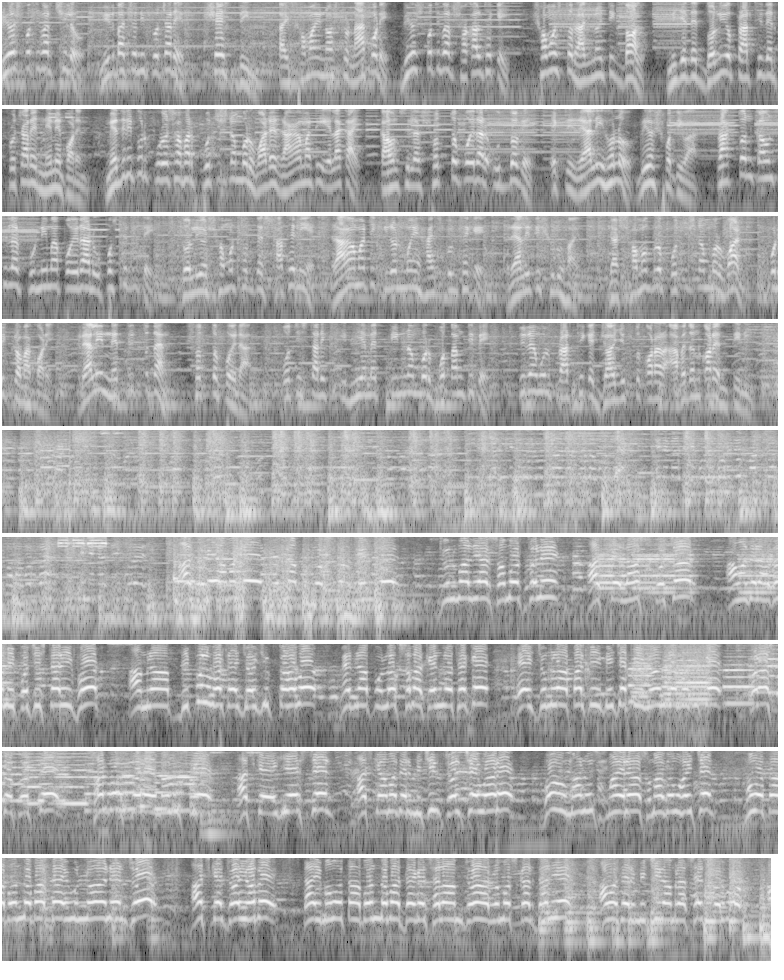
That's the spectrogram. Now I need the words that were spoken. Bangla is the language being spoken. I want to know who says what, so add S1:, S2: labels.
S1: বৃহস্পতিবার ছিল নির্বাচনী প্রচারের শেষ দিন, তাই সময় নষ্ট না করে বৃহস্পতিবার সকাল থেকেই সমস্ত রাজনৈতিক দল নিজেদের দলীয় প্রার্থীদের প্রচারে নেমে পড়েন। মেদিনীপুর পুরসভার পঁচিশ নম্বর ওয়ার্ডের রাঙামাটি এলাকায় কাউন্সিলর সত্য পৈরার উদ্যোগে একটি র্যালি হল বৃহস্পতিবার। প্রাক্তন কাউন্সিলর পূর্ণিমা পৈরার উপস্থিতিতে দলীয় সমর্থকদের সাথে নিয়ে রাঙামাটি কিরণময়ী হাই স্কুল থেকে র্যালিটি শুরু হয়। যা সমগ্র পঁচিশ নম্বর ওয়ার্ড পরিক্রমা করে। র্যালির নেতৃত্ব দেন সত্য পৈরা। পঁচিশ তারিখ ইভিএম এর তিন নম্বর বোতাম টিপে তৃণমূল প্রার্থীকে জয়যুক্ত করার আবেদন করেন তিনি।
S2: আজকে আমাদের মেদিনীপুর লোকসভা কেন্দ্রের জুলমালিয়ার সমর্থনে আজকে লাস্ট প্রচার, আমাদের আগামী পঁচিশ তারিখ ভোট। আমরা বিপুল ভোটে জয়যুক্ত হব মেদিনীপুর লোকসভা কেন্দ্র থেকে। এই জুমলা পার্টি বিজেপি নরেন্দ্র মোদীকে পরাস্ত করতে সর্বস্তরের মানুষকে আজকে এগিয়ে এসছেন। আজকে আমাদের মিছিল চলছে ওয়ার্ডে বহু মানুষ, মায়েরা সমাগম হয়েছেন। মমতা বন্দ্যোপাধ্যায় উন্নয়নের জোর। আজকে জয় হবে। তাই মমতা বন্দ্যোপাধ্যায়কে সালাম, জোয়ার, নমস্কার জানিয়ে আমাদের মিছিল আমরা শেষ করব।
